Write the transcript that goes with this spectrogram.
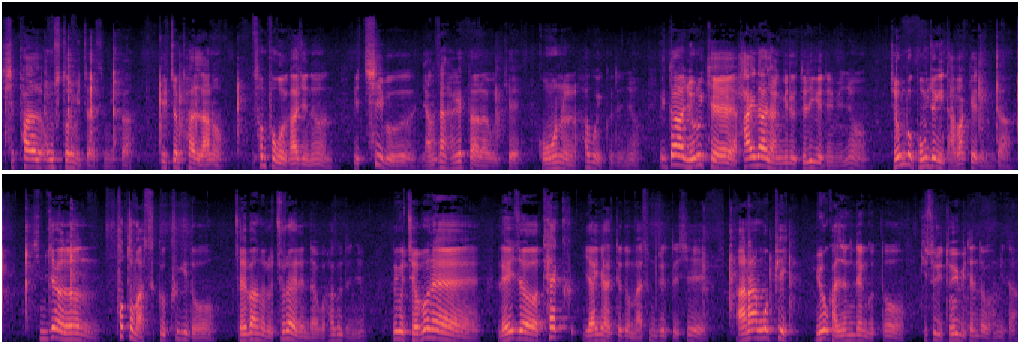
18 옹스트롬 있지 않습니까? 1.8 나노 선폭을 가지는 이 칩을 양산하겠다라고 이렇게 공언을 하고 있거든요. 일단 이렇게 하이나 장비를 들이게 되면요. 전부 공정이 다 바뀌어야 됩니다. 심지어는 photomask 크기도 절반으로 줄여야 된다고 하거든요. 그리고 저번에 레이저텍 이야기할 때도 말씀드렸듯이 anamorphic 요 관련된 것도 기술이 도입이 된다고 합니다.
